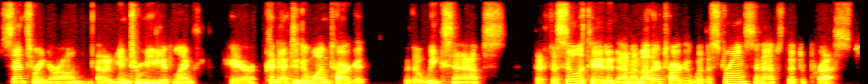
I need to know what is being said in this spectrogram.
sensory neuron at an intermediate length hair connected to one target with a weak synapse that facilitated and another target with a strong synapse that depressed.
